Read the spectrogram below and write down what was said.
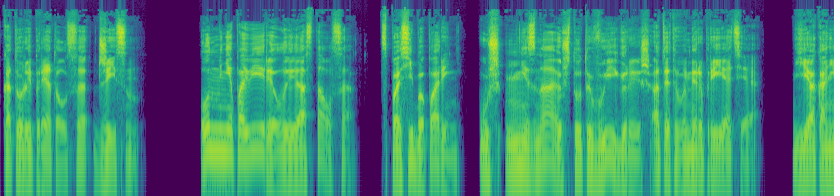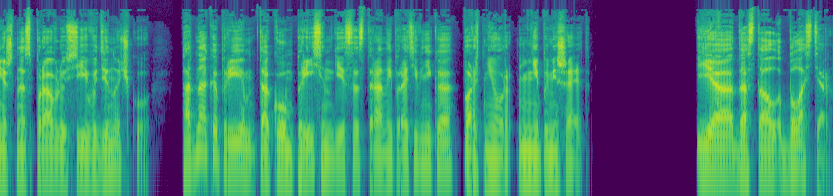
в которой прятался Джейсон. Он мне поверил и остался. Спасибо, парень. Уж не знаю, что ты выиграешь от этого мероприятия. Я, конечно, справлюсь и в одиночку. Однако при таком прессинге со стороны противника партнер не помешает. Я достал бластер.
